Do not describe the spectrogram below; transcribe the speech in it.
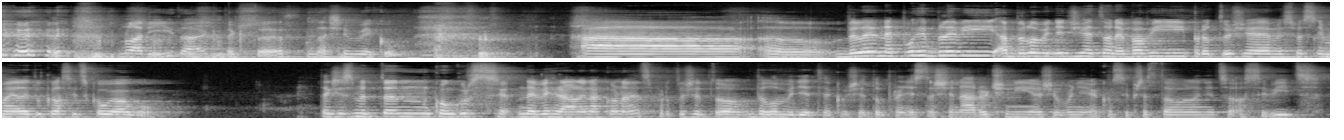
Mladý, tak, tak to je v našem věku. A uh, byli nepohybliví a bylo vidět, že je to nebaví, protože my jsme s nimi jeli tu klasickou jogu. Takže jsme ten konkurs nevyhráli nakonec, protože to bylo vidět, jako, že je to pro ně strašně náročný a že oni jako si představovali něco asi víc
